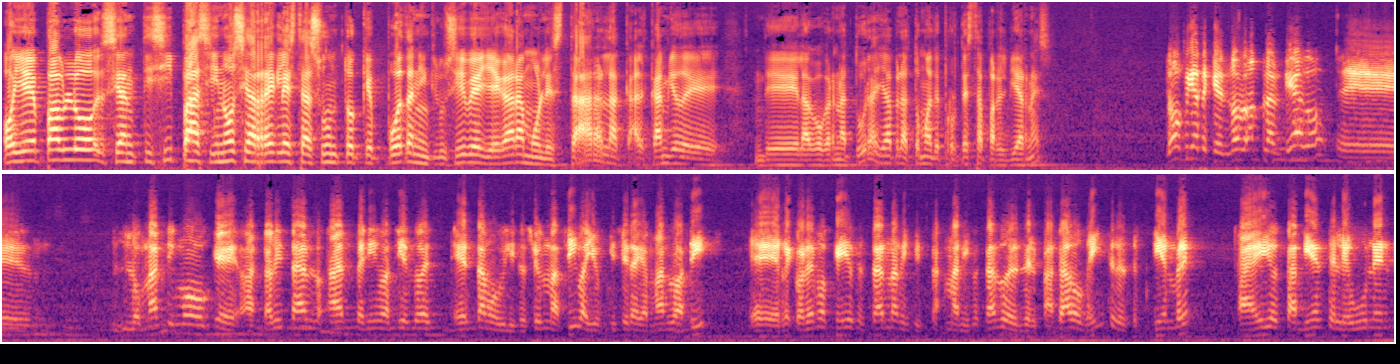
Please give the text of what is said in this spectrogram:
Oye, Pablo, ¿se anticipa si no se arregla este asunto que puedan inclusive llegar a molestar a la, al cambio de, de la gobernatura, ya la toma de protesta para el viernes? No, fíjate que no lo han planteado. Eh, lo máximo que hasta ahorita han venido haciendo es esta movilización masiva, yo quisiera llamarlo así. Eh, recordemos que ellos están manifestando desde el pasado 20 de septiembre. A ellos también se le unen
